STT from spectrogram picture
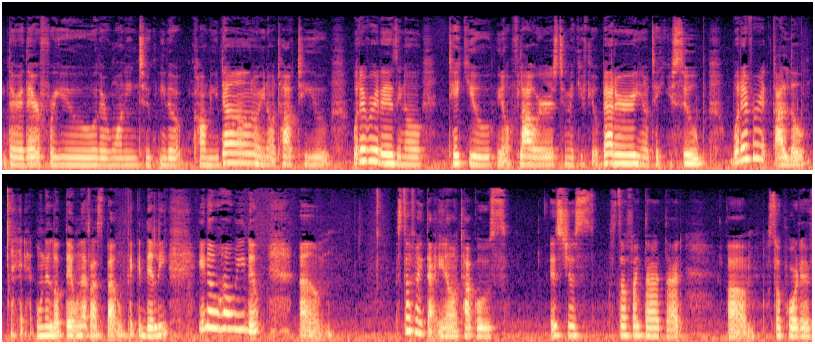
they're there for you. They're wanting to either calm you down or, you know, talk to you. Whatever it is, you know, take you, you know, flowers to make you feel better, you know, take you soup, whatever, caldo, un elote, una raspa, un picadilly, you know how we do. Um, stuff like that, you know, tacos. It's just stuff like that that um, supportive.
